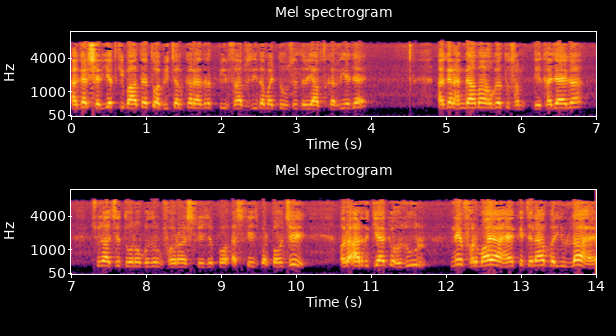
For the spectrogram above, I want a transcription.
اگر شریعت کی بات ہے تو ابھی چل کر حضرت پیر صاحب سیدھا مجدو سے دریافت کر لیا جائے۔ اگر ہنگامہ ہوگا تو دیکھا جائے گا۔ چنانچہ دونوں بزرگ فوراً اسٹیج پر پہنچے اور عرض کیا کہ حضور نے فرمایا ہے کہ جناب ولی اللہ ہے،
